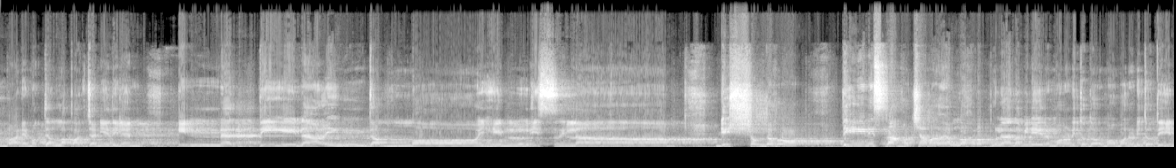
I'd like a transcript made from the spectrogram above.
ইমরানের মধ্যে আল্লাহ পাক জানিয়ে দিলেন ইসলাম। নিঃসন্দেহ দিন ইসলাম হচ্ছে আমার, আল্লাহ রাব্বুল আলামিনের মনোনীত ধর্ম, মনোনীত দিন।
